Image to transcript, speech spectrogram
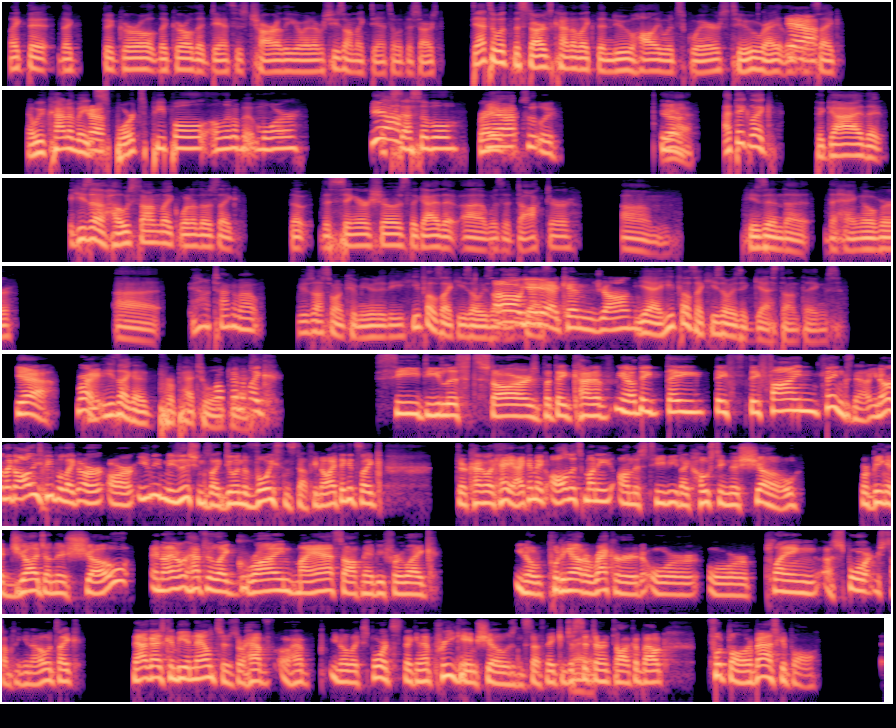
like the the the girl the girl that dances Charlie or whatever. She's on like Dancing with the Stars. Dancing with the Stars kind of like the new Hollywood Squares too, right? Like, Yeah. It's like, and we've kind of made Yeah. sports people a little bit more Yeah, accessible, right? yeah, absolutely. Yeah. I think like the guy that he's a host on like one of those like the the singer shows. The guy that uh, was a doctor. Um, he's in the the Hangover. Uh, you know, talk about. He was also on Community. He feels like he's always. Oh yeah, guest. yeah, Ken Jeong. yeah. He feels like he's always a guest on things. Yeah, right. He's like a perpetual well, guest. kind of like C D list stars, but they kind of you know they they they they find things now. You know, like all these people like are are even musicians like doing the voice and stuff. You know, I think it's like they're kind of like, hey, I can make all this money on this TV, like hosting this show or being a judge on this show, and I don't have to like grind my ass off maybe for like you know putting out a record or or playing a sport or something. You know, it's like now guys can be announcers or have or have you know like sports they can have pregame shows and stuff they can just sit there and talk about football or basketball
